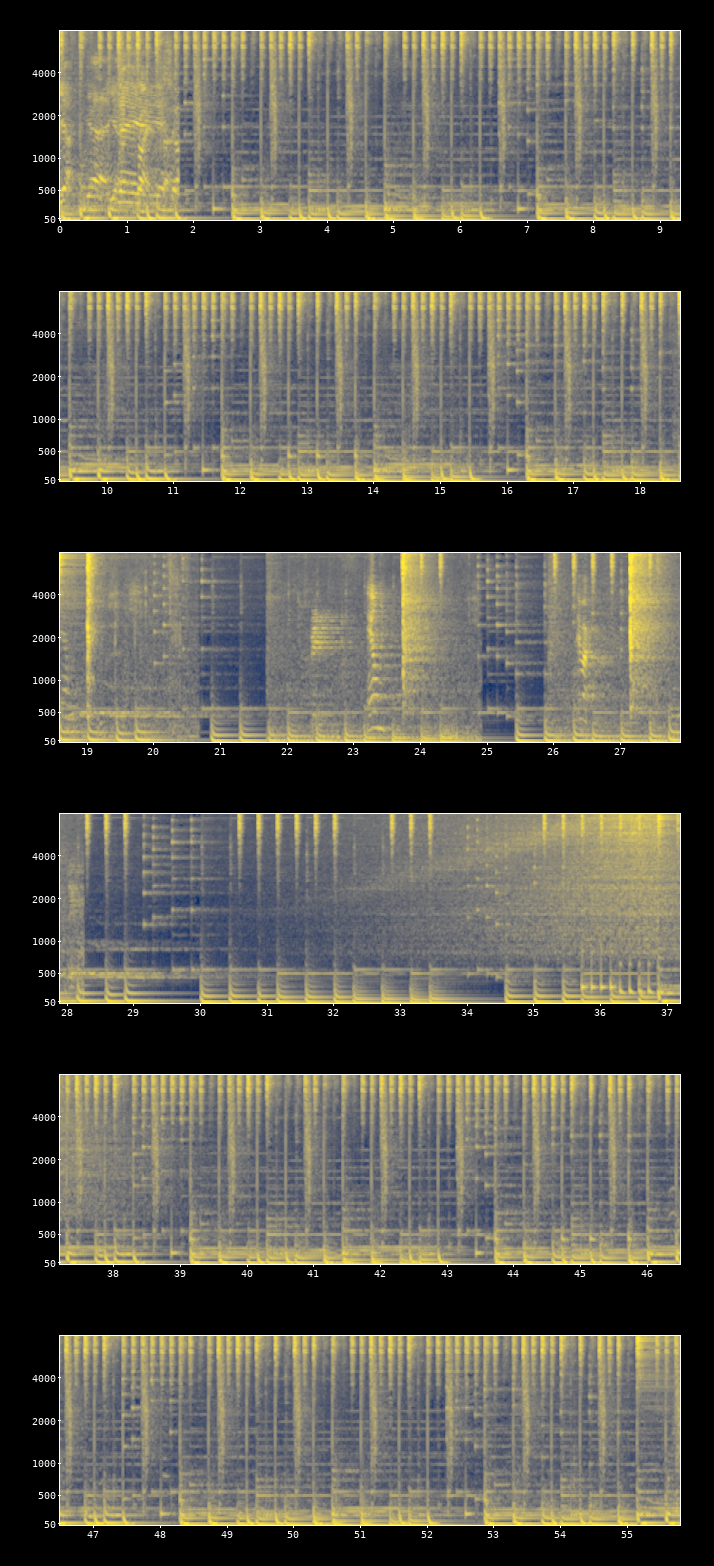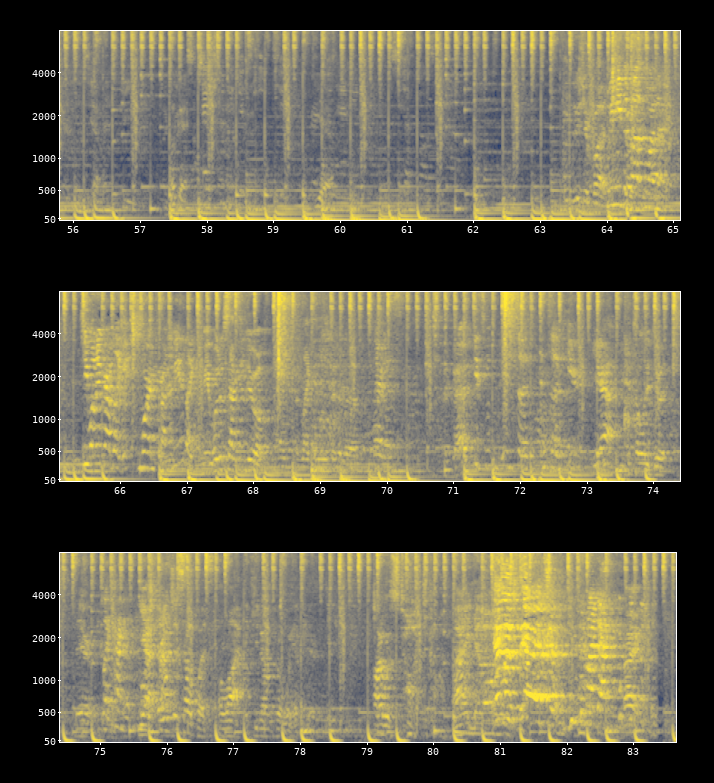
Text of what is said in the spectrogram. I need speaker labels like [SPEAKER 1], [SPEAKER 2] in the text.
[SPEAKER 1] keep looking.
[SPEAKER 2] Yeah, yeah, yeah.
[SPEAKER 1] Sorry, sorry.
[SPEAKER 3] Naomi. Hey,
[SPEAKER 4] Do you want to grab like more in front of you? Like
[SPEAKER 2] I mean, we'll just have to do a, like, like a little bit of a.
[SPEAKER 4] there it is.
[SPEAKER 2] Like that?
[SPEAKER 4] It's instead instead here.
[SPEAKER 2] Yeah, you can totally do it there.
[SPEAKER 4] Like kind of.
[SPEAKER 2] Yeah,
[SPEAKER 4] in
[SPEAKER 2] it'll just help us a lot if you don't go way up here.
[SPEAKER 1] I was taught to go.
[SPEAKER 2] I know.
[SPEAKER 4] My bad.
[SPEAKER 2] Alright.
[SPEAKER 1] Okay?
